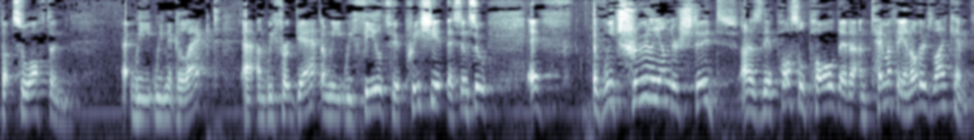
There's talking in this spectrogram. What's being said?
But so often uh, we, we neglect uh, and we forget and we, we fail to appreciate this. And so if, if we truly understood, as the Apostle Paul did and Timothy and others like him,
